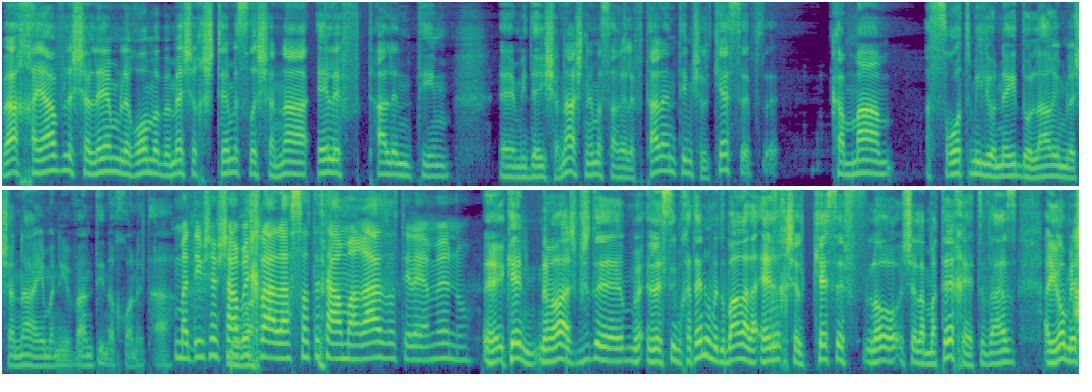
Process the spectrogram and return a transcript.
והיה חייב לשלם לרומא במשך 12 שנה אלף טאלנטים מדי שנה, 12 אלף טאלנטים של כסף, זה כמה עשרות מיליוני דולרים לשנה, אם אני הבנתי נכון את ה... מדהים שאפשר נורא. בכלל לעשות את ההמרה הזאת לימינו. אה, כן, ממש, פשוט אה, לשמחתנו מדובר על הערך של כסף, לא של המתכת, ואז היום יש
